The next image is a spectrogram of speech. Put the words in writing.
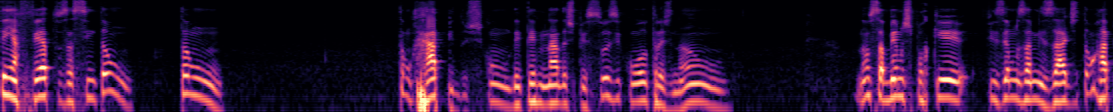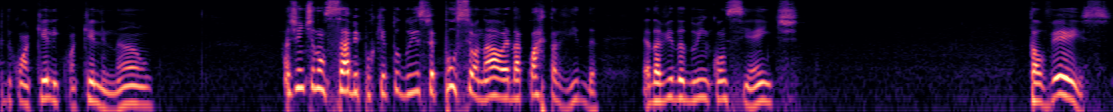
tem afetos assim tão tão tão rápidos com determinadas pessoas e com outras não. Não sabemos por que fizemos amizade tão rápido com aquele e com aquele não. A gente não sabe porque tudo isso é pulsional, é da quarta vida, é da vida do inconsciente. Talvez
